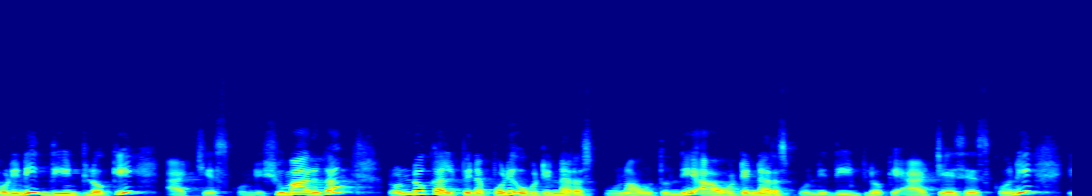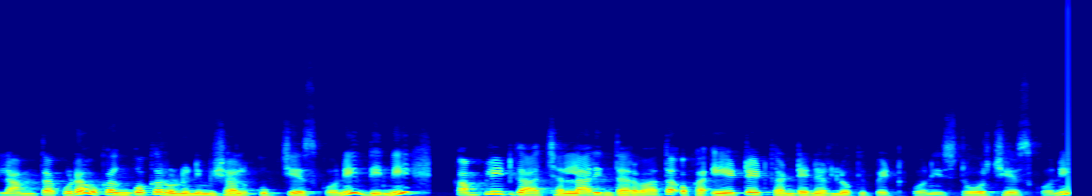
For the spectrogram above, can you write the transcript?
పొడిని దీంట్లోకి యాడ్ చేసుకోండి. సుమారుగా రెండు కలిపిన పొడి ఒకటిన్నర స్పూన్ అవుతుంది. ఆ ఒకటిన్నర స్పూన్ని దీంట్లోకి యాడ్ చేసేసుకొని ఇలా అంతా కూడా ఒక ఇంకొక రెండు నిమిషాలు కుక్ చేసుకొని దీన్ని కంప్లీట్గా చల్లారిన తర్వాత ఒక ఎయిర్ టైట్ కంటైనర్లోకి పెట్టుకొని స్టోర్ చేసుకొని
